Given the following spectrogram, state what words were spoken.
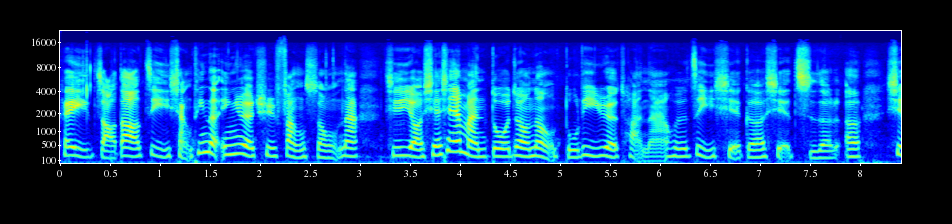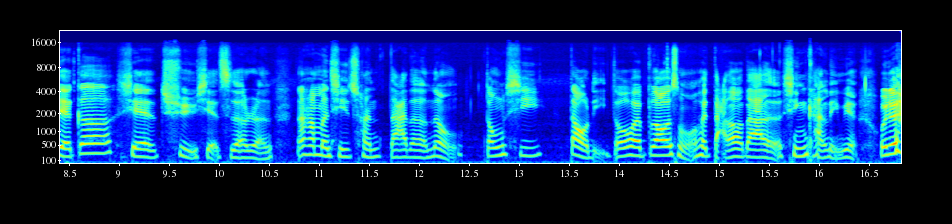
可以找到自己想听的音乐去放松。那其实有些现在蛮多就那种独立乐团啊，或者自己写歌写词的呃写歌写曲写词的人，那他们其实传达的那种东西。道理都会不知道为什么会打到大家的心坎里面，我觉得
